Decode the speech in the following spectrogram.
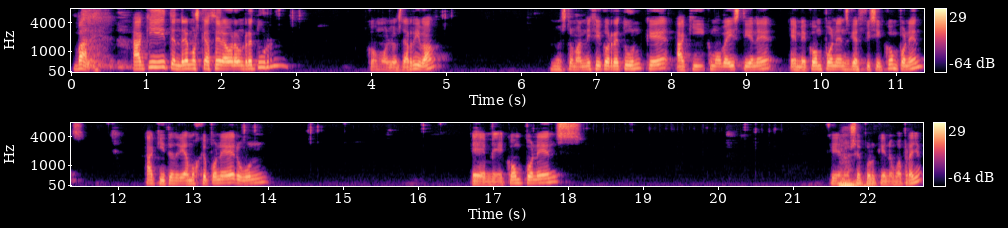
Vale, aquí tendremos que hacer ahora un return, como los de arriba, nuestro magnífico return que aquí, como veis, tiene mComponents getPhysicComponents. Aquí tendríamos que poner un mComponents, que no sé por qué no va para allá,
